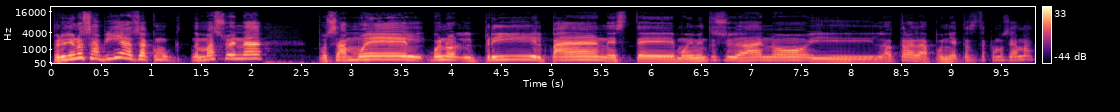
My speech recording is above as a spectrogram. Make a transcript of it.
Pero yo no sabía, o sea, como que nomás suena, pues Samuel, bueno, el PRI, el PAN, este, Movimiento Ciudadano y la otra, la puñeta, ¿esta cómo se llama?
